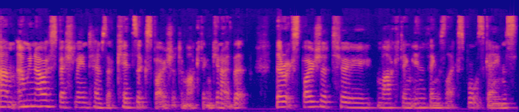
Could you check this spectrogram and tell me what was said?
Um, and we know, especially in terms of kids' exposure to marketing, you know, that their exposure to marketing in things like sports games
